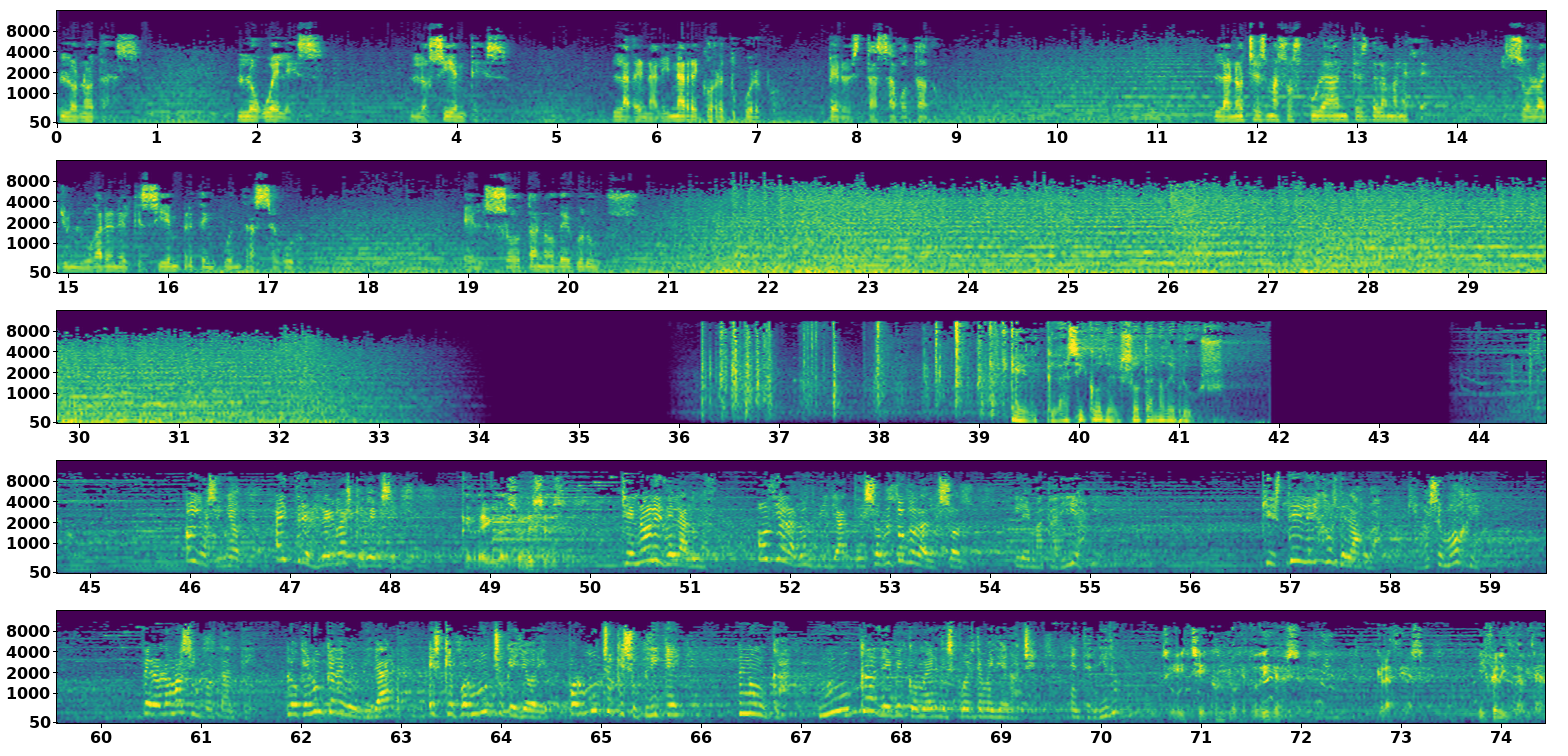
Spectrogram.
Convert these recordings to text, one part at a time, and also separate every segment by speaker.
Speaker 1: Lo notas, lo hueles, lo sientes. La adrenalina recorre tu cuerpo, pero estás agotado. La noche es más oscura antes del amanecer y solo hay un lugar en el que siempre te encuentras seguro. El sótano de Bruce.
Speaker 2: Clásico del sótano de Bruce.
Speaker 3: Oiga, señor, hay tres reglas que debe seguir.
Speaker 4: ¿Qué reglas son esas?
Speaker 3: Que no le dé la luz. Odia la luz brillante, sobre todo la del sol. Le mataría. Que esté lejos del agua, que no se moje. Pero lo más importante, lo que nunca debe olvidar es que por mucho que llore, por mucho que suplique, nunca, nunca debe comer después de medianoche. ¿Entendido?
Speaker 4: Sí, chicos, lo que tú digas. Gracias. Y feliz Navidad.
